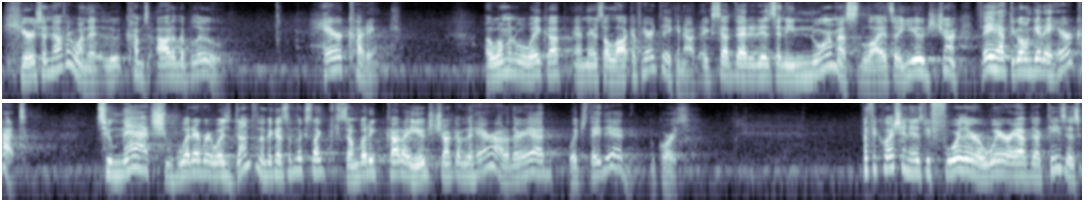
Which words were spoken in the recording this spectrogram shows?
Here's another one that comes out of the blue hair cutting a woman will wake up and there's a lock of hair taken out, except that it is an enormous lie. It's a huge chunk. They have to go and get a haircut to match whatever was done to them because it looks like somebody cut a huge chunk of the hair out of their head, which they did, of course. But the question is, before they're aware of abductees, is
